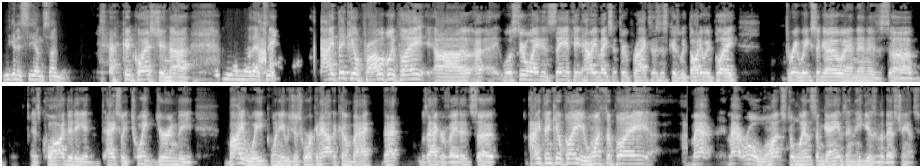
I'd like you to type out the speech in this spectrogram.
We're going to see him Sunday. Good question. Uh, know that too. I, I, think he'll probably play. Uh, I, we'll still wait and see if he, how he makes it through practices because we thought he would play three weeks ago, and then his uh, his quad that he had actually tweaked during the bye week when he was just working out to come back that was aggravated. So I think he'll play. He wants to play. Matt Matt Rhule wants to win some games, and he gives him the best chance.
